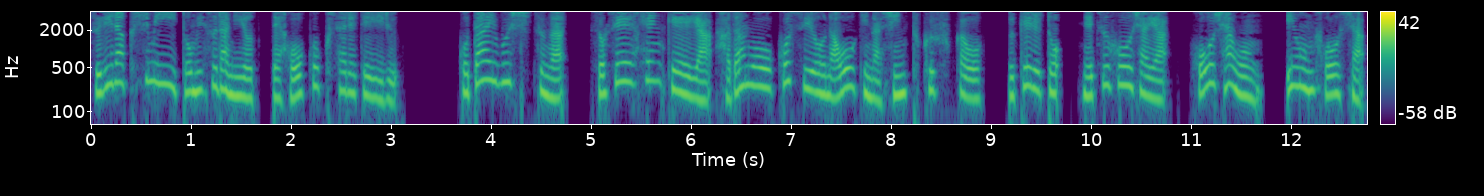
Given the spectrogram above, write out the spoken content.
スリラクシミートミスラによって報告されている。固体物質が組成変形や破断を起こすような大きな振幅負荷を受けると熱放射や放射音、イオン放射、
